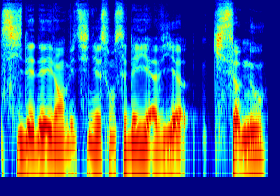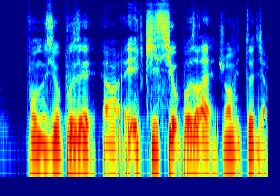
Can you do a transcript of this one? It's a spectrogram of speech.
si Dédé il a envie de signer son CDI à vie, euh, qui sommes-nous pour nous y opposer hein Et qui s'y opposerait, j'ai envie de te dire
